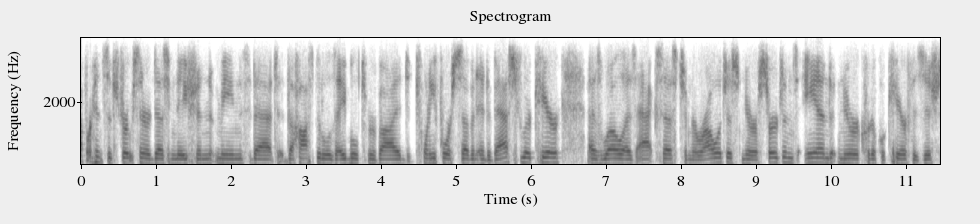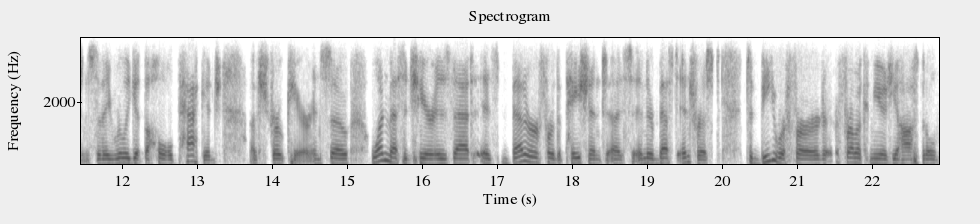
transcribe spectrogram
comprehensive stroke center designation means that the hospital is able to provide 24 7 endovascular care as well as access to neurologists, neurosurgeons, and neurocritical care physicians. So they really get the whole package of stroke care. And so, one message here is that it's better for the patient, uh, in their best interest, to be referred from a community hospital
